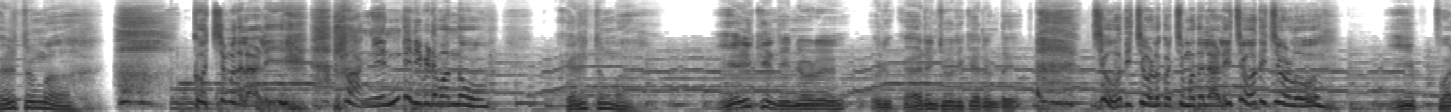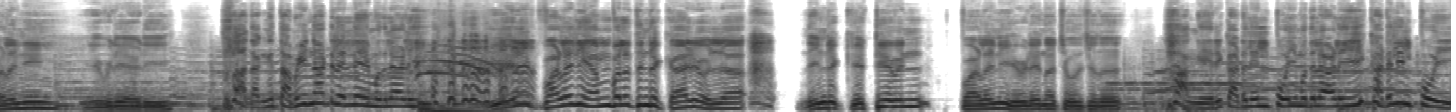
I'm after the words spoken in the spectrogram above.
കഴുത്തുമ്മ കൊച്ചു മുതലാളി അങ്ങെന്തിനിവിടെ വന്നു? കരുത്തുമ്മ എനിക്ക് നിന്നോട് ഒരു കാര്യം ചോദിക്കാറുണ്ട് ചോദിച്ചോളൂ കൊച്ചു മുതലാളി ചോദിച്ചോളൂ. ഈ പളനി എവിടെയാടി? അതങ്ങ് തമിഴ്നാട്ടിലല്ലേ മുതലാളി? ഈ പളനി അമ്പലത്തിന്റെ കാര്യമല്ല നിന്റെ കെട്ടിയവൻ പളനി എവിടെയെന്നാ ചോദിച്ചത്? അങ്ങേര് കടലിൽ പോയി മുതലാളി കടലിൽ പോയി.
